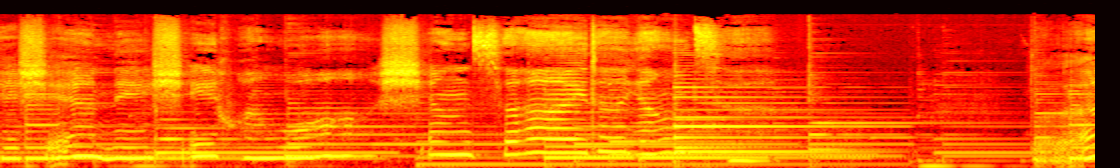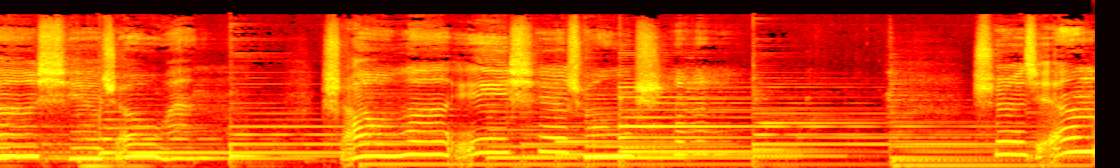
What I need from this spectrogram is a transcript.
谢谢你喜欢我现在的样子。多了些皱纹少了一些装饰。时间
